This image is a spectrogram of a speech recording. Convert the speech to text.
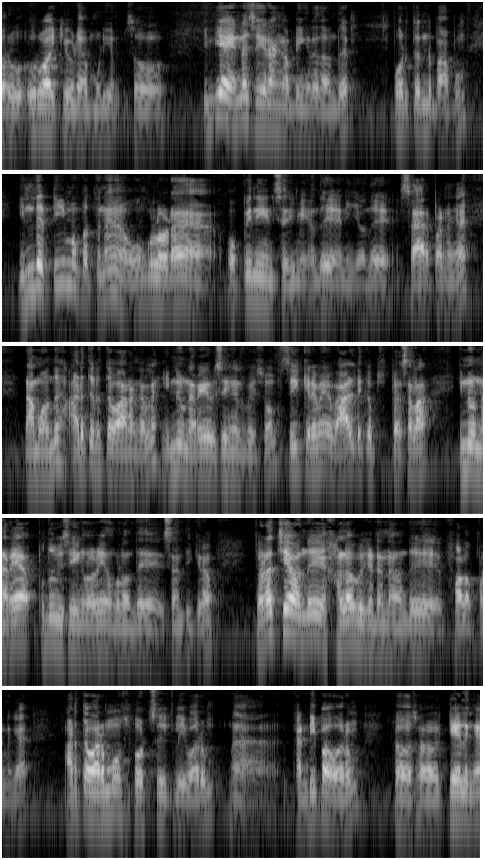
ஒரு உருவாக்கி விட முடியும். ஸோ இந்தியா என்ன செய்கிறாங்க அப்படிங்கிறத வந்து பொறுத்து வந்து பார்ப்போம். இந்த டீமை பற்றின உங்களோட ஒப்பீனியன்ஸ் எதுவுமே வந்து நீங்கள் வந்து ஷேர் பண்ணுங்கள் நாம் வந்து அடுத்தடுத்த வாரங்களில் இன்னும் நிறைய விஷயங்கள் பேசுவோம். சீக்கிரமே வேர்ல்டு கப் ஸ்பெஷலாக இன்னும் நிறையா புது விஷயங்களோடய உங்களை வந்து சந்திக்கிறோம். தொடர்ச்சியாக வந்து ஹலோ விகடனை வந்து ஃபாலோ பண்ணுங்கள் அடுத்த வாரமும் ஸ்போர்ட்ஸ் வீக்லி வரும். கண்டிப்பாக வரும். ஸோ ஸோ கேளுங்க.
